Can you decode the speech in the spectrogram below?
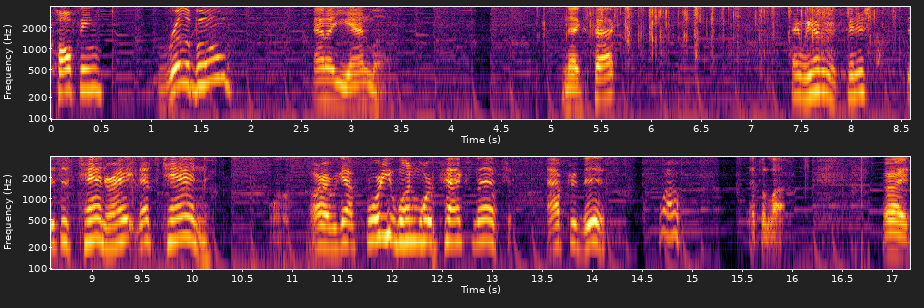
Koffing, Rillaboom, and a Yanma. Next pack. Hey, we haven't even finished. This is 10, right? That's 10. Alright, we got 41 more packs left after this. Wow, that's a lot. Alright,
